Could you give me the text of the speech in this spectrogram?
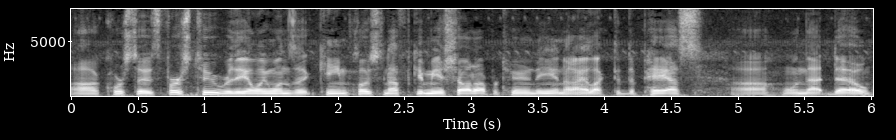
Uh, of course, those first two were the only ones that came close enough to give me a shot opportunity, and I elected to pass uh, on that doe.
